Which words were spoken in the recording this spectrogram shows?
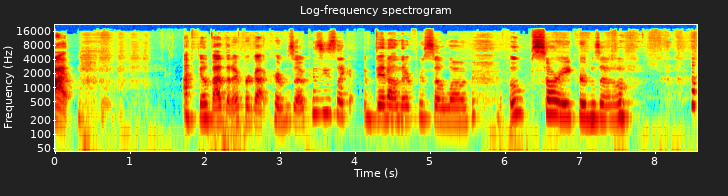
I I feel bad that I forgot Crimzo because he's like been on there for so long. Oops, sorry, Crimzo.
